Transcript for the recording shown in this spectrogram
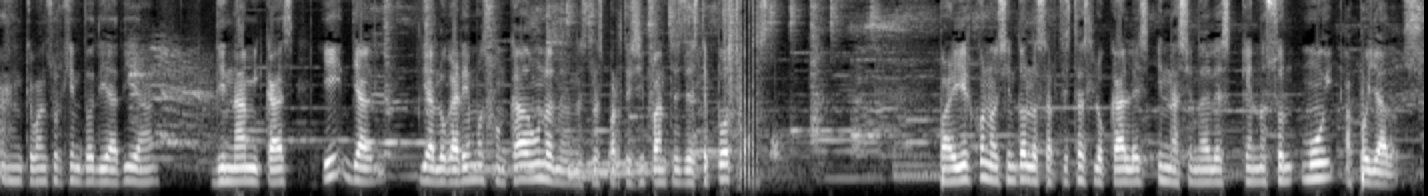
que van surgiendo día a día, dinámicas y dialogaremos con cada uno de nuestros participantes de este podcast para ir conociendo a los artistas locales y nacionales que nos son muy apoyados.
